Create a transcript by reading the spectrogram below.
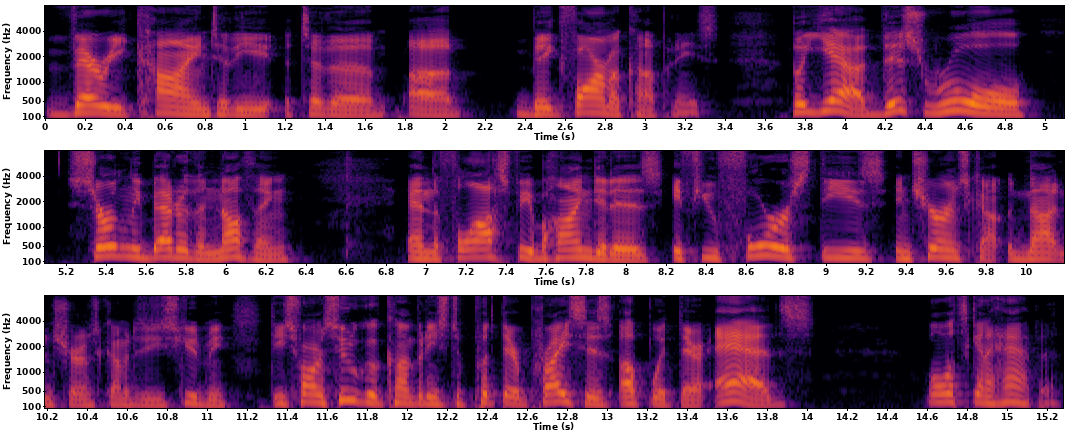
very kind to the to the uh, big pharma companies. But yeah, this rule certainly better than nothing. And the philosophy behind it is if you force these insurance, com- not insurance companies, excuse me, these pharmaceutical companies to put their prices up with their ads, well, what's going to happen?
